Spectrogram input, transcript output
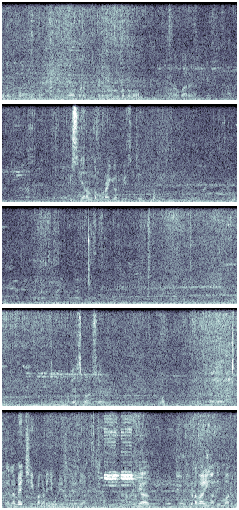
ஏகப்பட்ட கடைகள் ஏகப்பட்ட துணி கடைகள் பக்கமும் பாருங்கள் பீஸ் இரநூத்தம்பது ரூபாய்க்கு ஒரு பீஸ் ஜீன் டிஸ்கவுண்ட் சேல் எல்லாமே சீப்பாக கிடைக்கக்கூடிய இந்த ஏரியா நிறையா துணி கடை தான் இங்கே அதிகமாக இருக்குது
